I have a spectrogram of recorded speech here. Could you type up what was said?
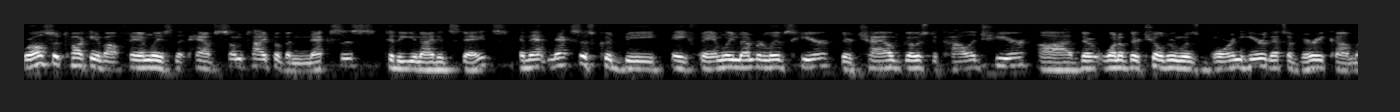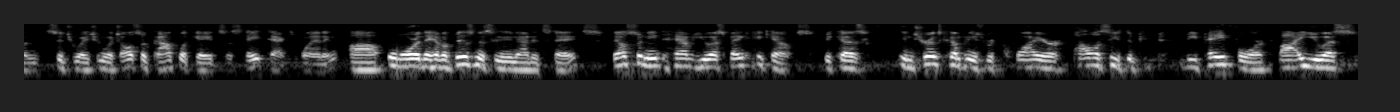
We're also talking about families that have some type of a nexus to the United States. And that nexus could be a family member lives here, their child goes to college here, uh, one of their children was born here. That's a very common situation, which also complicates estate tax planning. Uh, or they have a business in the United States. They also need to have U.S. bank accounts because insurance companies require policies to be paid for by U.S.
